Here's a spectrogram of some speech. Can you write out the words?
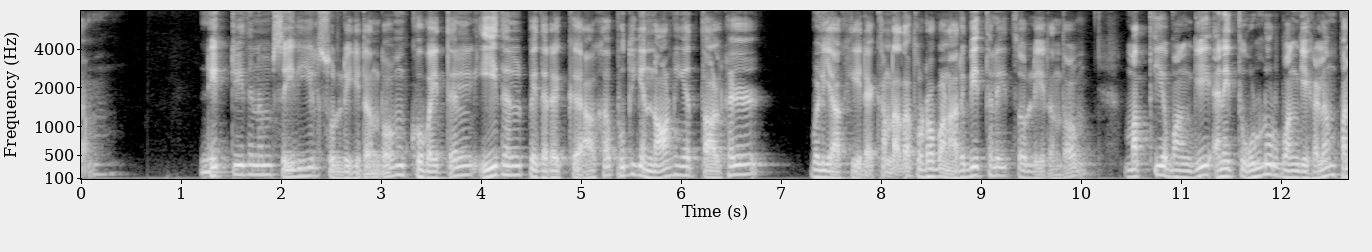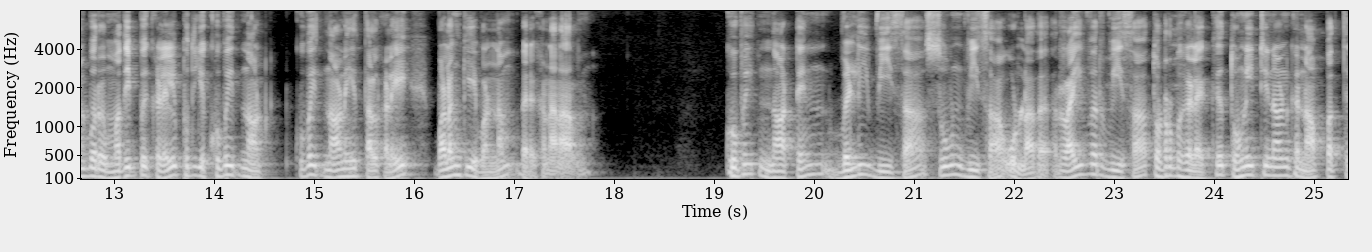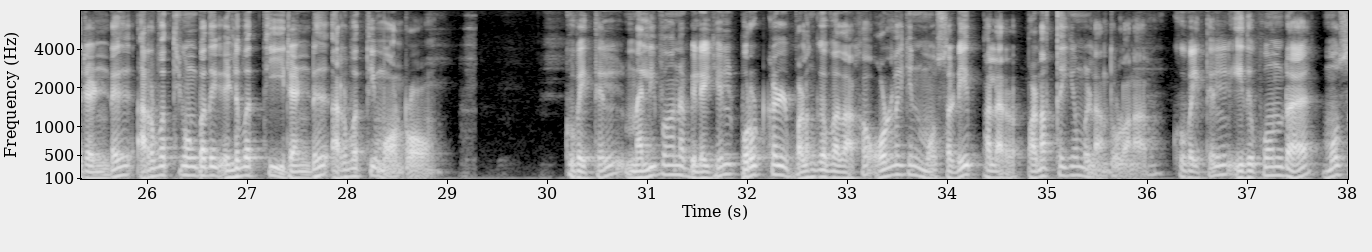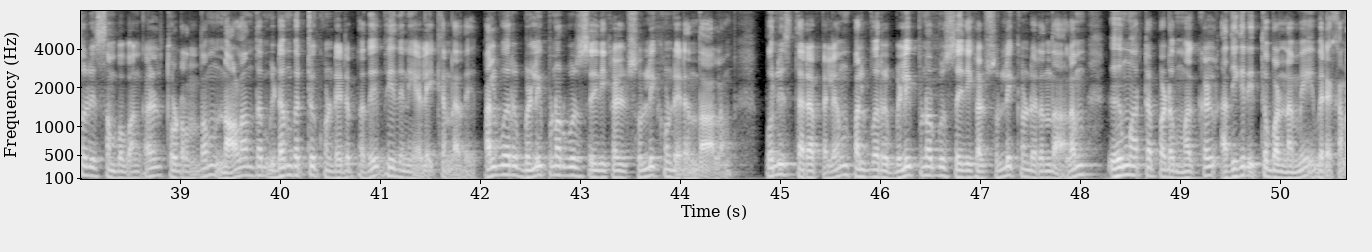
நேற்றைய தினம் செய்தியில் சொல்லியிருந்தோம் குவைத்தில் ஈதல் பிதருக்கு ஆக புதிய நாணயத்தாள்கள் வெளியாகி இருக்கின்றது தொடர்பான அறிவித்தலை சொல்லியிருந்தோம். மத்திய வங்கி அனைத்து உள்ளூர் வங்கிகளும் பல்வேறு மதிப்புகளில் புதிய குவைத் நாட் குவைத் நாணயத்தாள்களை வழங்கிய வண்ணம் வருகின்றனர். குவைத் நாட்டின் வெளி விசா சூன் விசா உள்ளது ரைவர் விசா தொடர்புகளுக்கு தொண்ணூற்றி நான்கு நாற்பத்தி ரெண்டு அறுபத்தி ஒன்பது எழுபத்தி இரண்டு அறுபத்தி மூன்று. குவைத்தில் மலிவான விலையில் பொருட்கள் வழங்குவதாக ஆன்லைன் மோசடி பலர் பணத்தையும் இழந்துள்ளனர். குவைத்தில் இதுபோன்ற மோசடி சம்பவங்கள் தொடர்ந்தும் நாளாந்தம் இடம்பெற்று கொண்டிருப்பது வேதனை அளிக்கின்றது. பல்வேறு விழிப்புணர்வு செய்திகள் சொல்லிக் கொண்டிருந்தாலும் போலீஸ் தரப்பிலும் பல்வேறு விழிப்புணர்வு செய்திகள் சொல்லிக் கொண்டிருந்தாலும் ஏமாற்றப்படும் மக்கள் அதிகரித்த வண்ணமே வருகிறது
